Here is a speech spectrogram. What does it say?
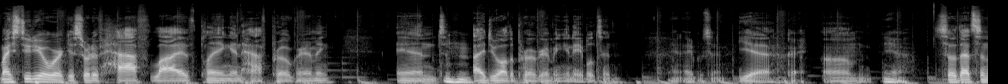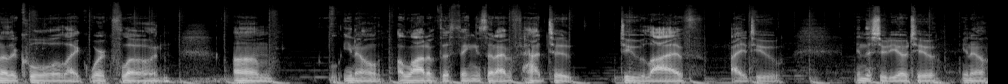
my studio work is sort of half live playing and half programming, and I do all the programming in Ableton. In Ableton. Yeah, Okay. Um. Yeah. so that's another cool like workflow, and um, you know, a lot of the things that I've had to do live, I do in the studio too. You know,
